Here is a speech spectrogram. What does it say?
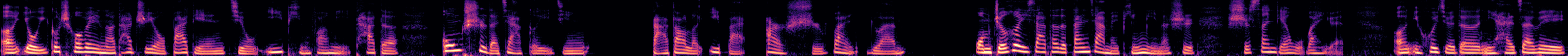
呃，有一个车位呢，它只有八点九一平方米，它的公示的价格已经达到了一百二十万元，我们折合一下，它的单价每平米呢是十三点五万元，呃，你会觉得你还在为。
